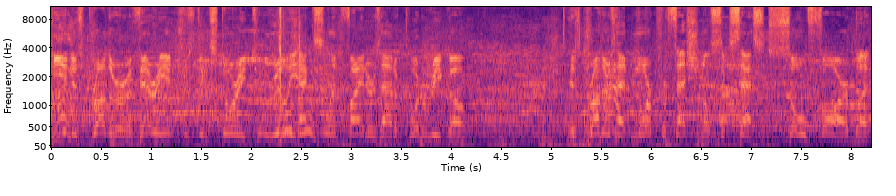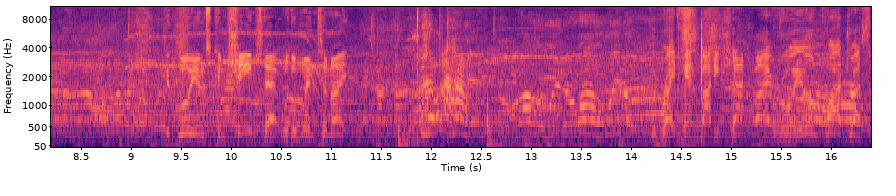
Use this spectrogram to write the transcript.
He and his brother are a very interesting story, two really excellent fighters out of Puerto Rico. His brother's had more professional success so far, but McWilliams can change that with a win tonight. Good right-hand body shot by Arroyo, and Cuadras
